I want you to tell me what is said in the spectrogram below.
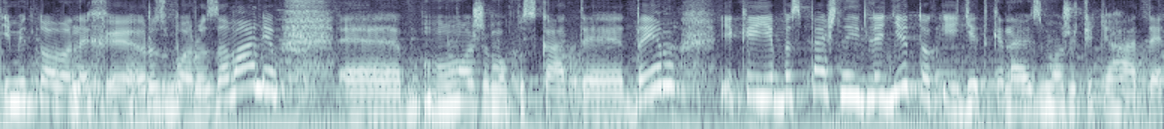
імітованих е, розбору завалів. Е, Можемо пускати дим, який є безпечний для діток, і дітки навіть зможуть одягати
